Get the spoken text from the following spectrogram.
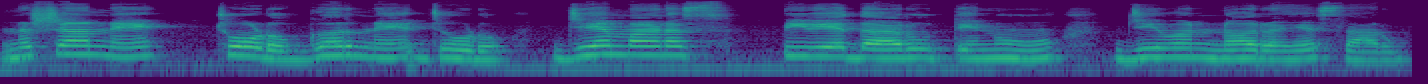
નશાને છોડો, ઘરને જોડો. જે માણસ પીવે દારૂ તેનું જીવન ન રહે સારું.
